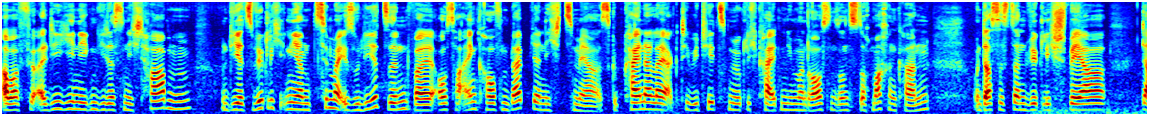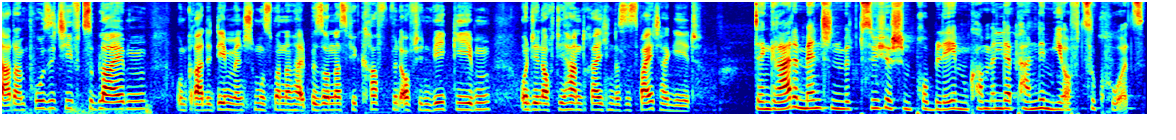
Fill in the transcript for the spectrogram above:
Aber für all diejenigen, die das nicht haben und die jetzt wirklich in ihrem Zimmer isoliert sind, weil außer Einkaufen bleibt ja nichts mehr. Es gibt keinerlei Aktivitätsmöglichkeiten, die man draußen sonst noch machen kann. Und das ist dann wirklich schwer, da dann positiv zu bleiben. Und gerade dem Menschen muss man dann halt besonders viel Kraft mit auf den Weg geben und ihnen auch die Hand reichen, dass es weitergeht. Denn gerade Menschen mit psychischen Problemen kommen in der Pandemie oft zu kurz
